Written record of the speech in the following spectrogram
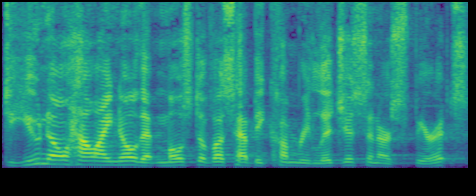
Do you know how I know that most of us have become religious in our spirits?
